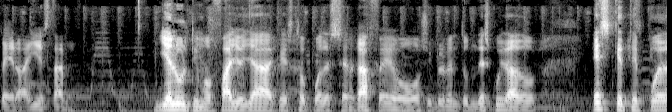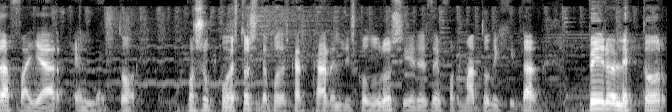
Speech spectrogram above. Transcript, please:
pero ahí están. Y el último fallo ya, que esto puede ser gafe o simplemente un descuidado, es que te pueda fallar el lector. Por supuesto, si te puedes cascar el disco duro si eres de formato digital. Pero el lector,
